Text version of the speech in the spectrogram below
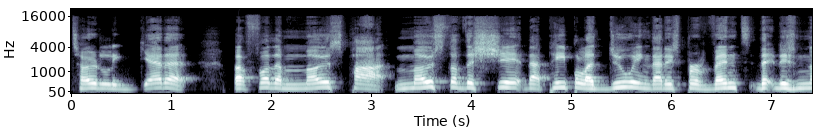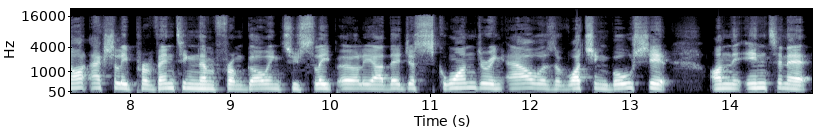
totally get it. But for the most part, most of the shit that people are doing that is prevent that is not actually preventing them from going to sleep earlier. They're just squandering hours of watching bullshit on the internet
